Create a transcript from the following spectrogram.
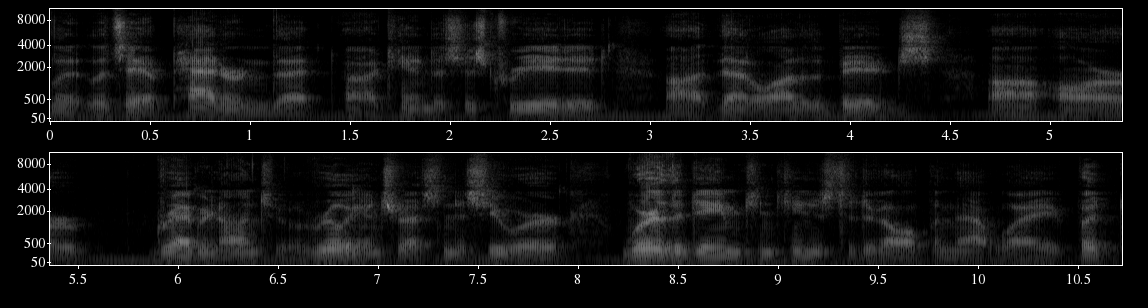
let, us say, a pattern that uh, Candace has created uh, that a lot of the bigs uh, are grabbing onto. Really interesting to see where where the game continues to develop in that way. But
